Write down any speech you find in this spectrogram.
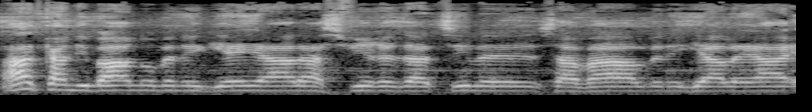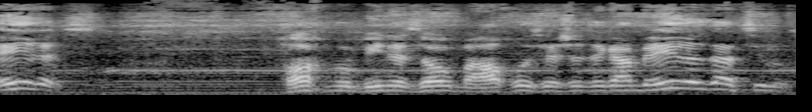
עד כאן דיברנו בנגיע להספיר את האצילס אבל בנגיע להארס חוכמו בינה זוג מלכוס, יש את זה גם בארז האצילוס.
